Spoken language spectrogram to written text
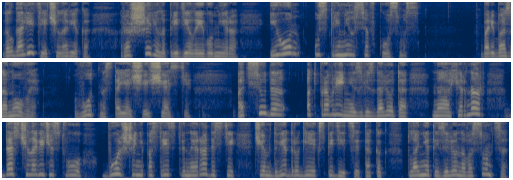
Долголетие человека расширило пределы его мира, и он устремился в космос. Борьба за новое — вот настоящее счастье. Отсюда отправление звездолета на Хернар даст человечеству больше непосредственной радости, чем две другие экспедиции, так как планеты Зеленого Солнца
